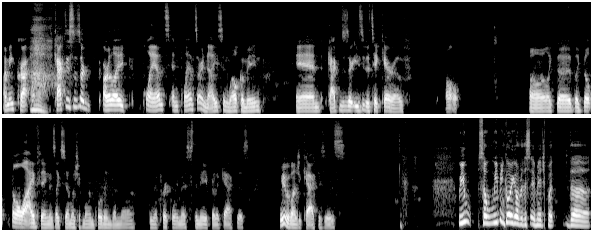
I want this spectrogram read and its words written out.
I mean cra- cactuses are are like plants and plants are nice and welcoming and cactuses are easy to take care of. All uh, like the like the the alive thing is like so much more important than the than the prickliness to me for the cactus. We have a bunch of cactuses. we so we've been going over this image, but the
